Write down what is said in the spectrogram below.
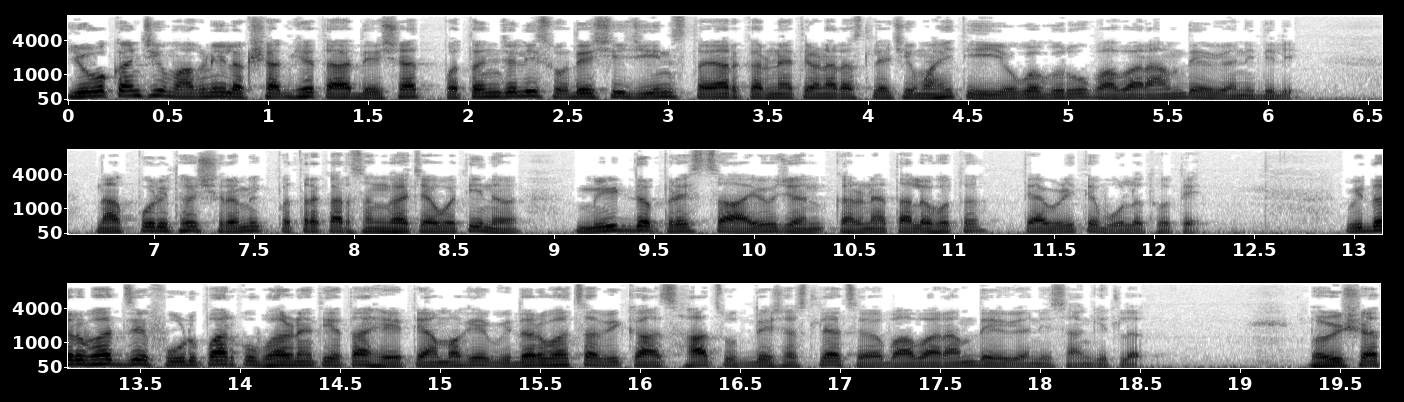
युवकांची मागणी लक्षात घेता देशात पतंजली स्वदेशी जीन्स तयार करण्यात येणार असल्याची माहिती योगगुरू बाबा रामदेव यांनी दिली. नागपूर इथं श्रमिक पत्रकार संघाच्या वतीनं मीट द प्रेसचं आयोजन करण्यात आलं होतं त्यावेळी ते बोलत होते. विदर्भात जे फूड पार्क उभारण्यात येत आहे त्यामागे विदर्भाचा विकास हाच उद्देश असल्याचं बाबा रामदेव यांनी सांगितलं. भविष्यात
